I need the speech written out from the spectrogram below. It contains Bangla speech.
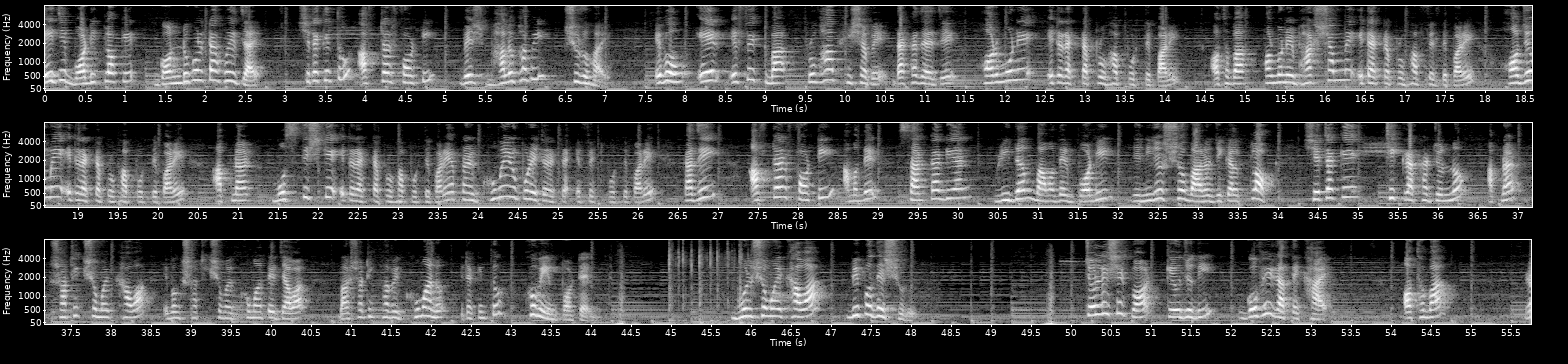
এই যে বডি ক্লকের গণ্ডগোলটা হয়ে যায়, সেটা কিন্তু আফটার ফর্টি বেশ ভালোভাবেই শুরু হয়। এবং এর এফেক্ট বা প্রভাব হিসাবে দেখা যায় যে হরমোনে এটার একটা প্রভাব পড়তে পারে, অথবা হরমোনের ভারসাম্যে এটা একটা প্রভাব ফেলতে পারে, হজমে এটার একটা প্রভাব পড়তে পারে, আপনার মস্তিষ্কে এটার একটা প্রভাব পড়তে পারে, আপনার ঘুমের উপর এটার একটা এফেক্ট পড়তে পারে। কাজেই আফটার ফর্টি আমাদের সার্কাডিয়ান রিদম বা আমাদের বডির যে নিজস্ব বায়োলজিক্যাল ক্লক সেটাকে ঠিক রাখার জন্য আপনার সঠিক সময় খাওয়া এবং সঠিক সময় ঘুমাতে যাওয়া বা সঠিকভাবে ঘুমানো, এটা কিন্তু খুবই ইম্পর্ট্যান্ট ভুল সময় খাওয়া, বিপদের শুরু। চল্লিশের পর কেউ যদি গভীর রাতে খায় অথবা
